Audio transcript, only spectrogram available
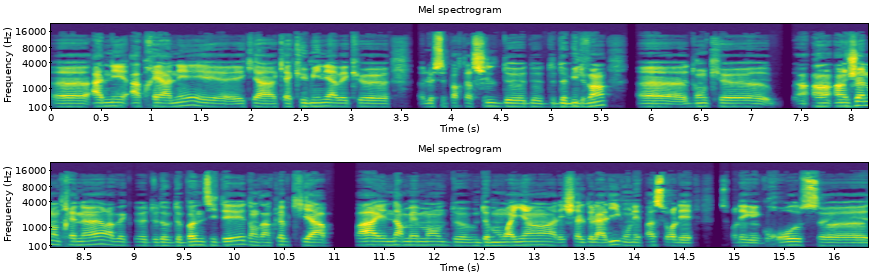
année après année et, qui, a, qui, a, culminé avec le Supporter Shield de, 2020. donc, un, jeune entraîneur avec de, de, bonnes idées dans un club qui a pas énormément de, moyens à l'échelle de la ligue. On n'est pas sur les sur les grosses euh,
